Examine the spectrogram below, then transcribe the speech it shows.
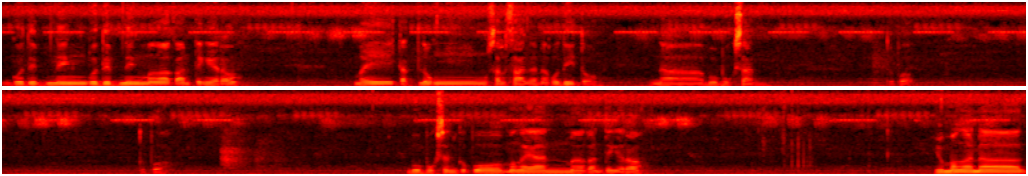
Good evening, good evening mga kantingero. May tatlong salsagan ako dito na bubuksan. Ito po. Ito po. Bubuksan ko po mga yan mga kantingero. Yung mga nag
